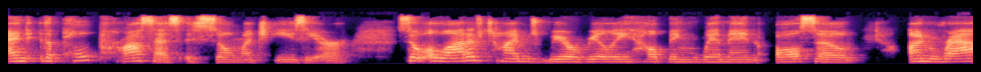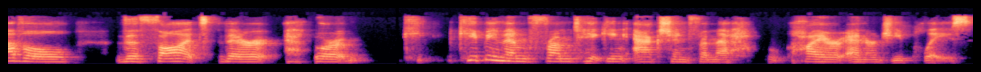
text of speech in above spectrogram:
and the whole process is so much easier. So a lot of times we are really helping women also unravel the thoughts that are or keeping them from taking action from that higher energy place.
